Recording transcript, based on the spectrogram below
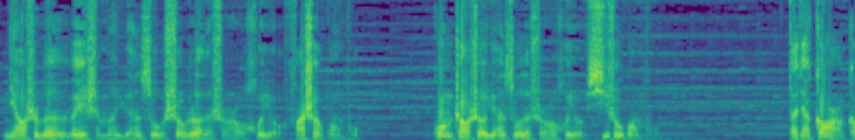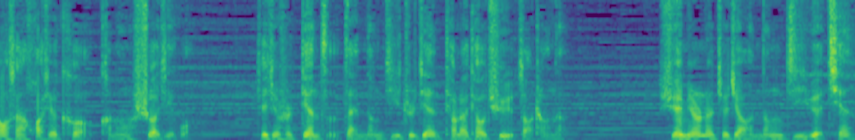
你要是问为什么元素受热的时候会有发射光谱，光照射元素的时候会有吸收光谱，大家高二、高三化学课可能涉及过，这就是电子在能级之间跳来跳去造成的。学名呢就叫能级跃迁。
